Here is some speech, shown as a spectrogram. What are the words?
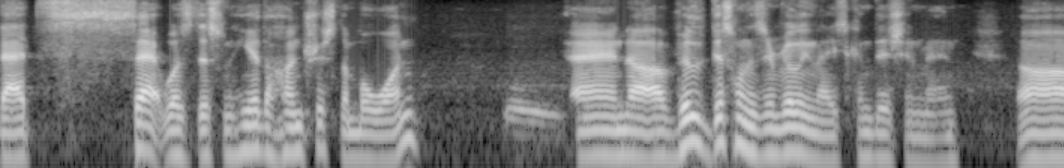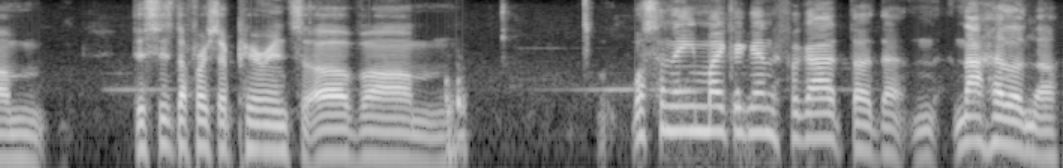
that set was this one here, The Huntress number one, and uh really this one is in really nice condition, man. Um, this is the first appearance of um, what's her name, Mike? Again, I forgot the that not Helena,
